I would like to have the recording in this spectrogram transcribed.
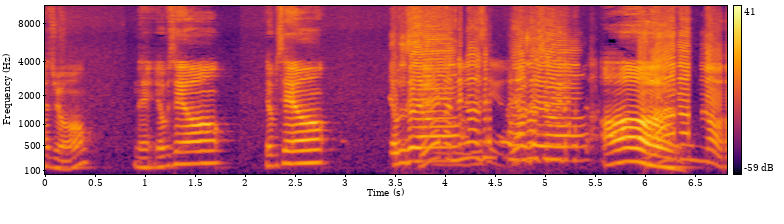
하죠. 네, 여보세요? 여보세요? 여보세요. 네, 안녕하세요. 안녕하세요. 아, 아,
